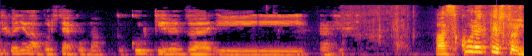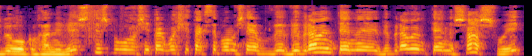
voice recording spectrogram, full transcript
Tylko nie ma boczniaków, mam tylko kurki, rydze i prawdziwki. A skórek też coś było, kochany, wiesz? Też było właśnie tak, właśnie tak sobie pomyślałem. Wy, wybrałem, ten, wybrałem ten szaszłyk,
